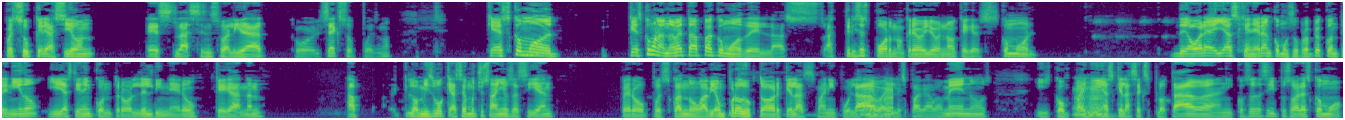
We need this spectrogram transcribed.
pues su creación es la sensualidad o el sexo, pues, ¿no? Que es como que es como la nueva etapa como de las actrices porno, creo yo, ¿no? Que es como de ahora ellas generan como su propio contenido y ellas tienen control del dinero que ganan lo mismo que hace muchos años hacían, pero pues cuando había un productor que las manipulaba y les pagaba menos, y compañías que las explotaban y cosas así, pues ahora es como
